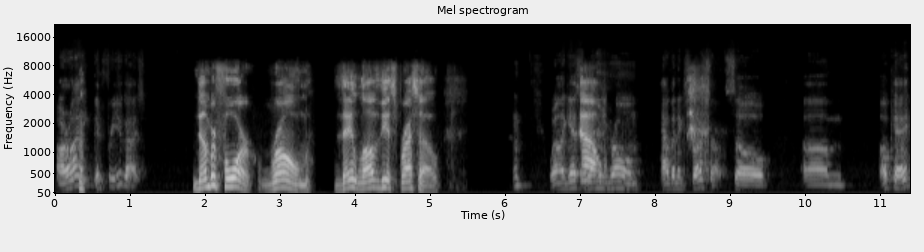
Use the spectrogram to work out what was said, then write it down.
All right, good for you guys. Number four, Rome. They love the espresso. well, I guess now, in Rome have an espresso. So, um, okay.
